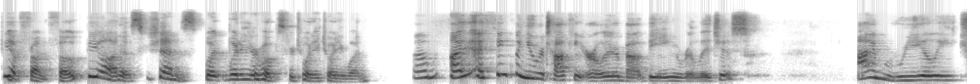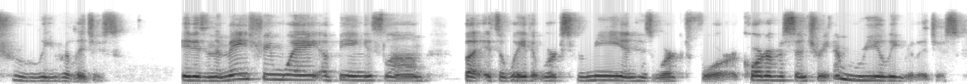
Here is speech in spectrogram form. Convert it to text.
be upfront, folk, be honest. Shams, what, what are your hopes for 2021? Um, I, I think when you were talking earlier about being religious, I'm really, truly religious. It isn't the mainstream way of being Islam, but it's a way that works for me and has worked for a quarter of a century. I'm really religious.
